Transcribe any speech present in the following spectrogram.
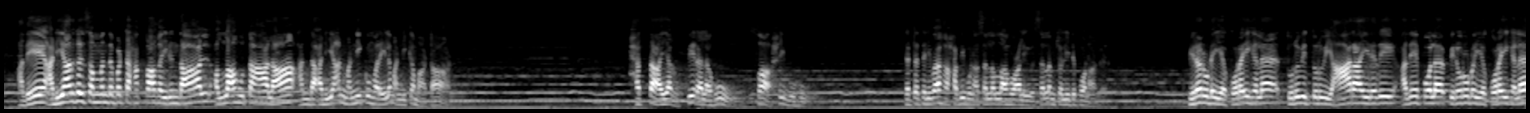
அதே அடியார்கள் சம்பந்தப்பட்ட ஹக்காக இருந்தால் அல்லாஹு தாலா அந்த அடியான் மன்னிக்கும் வரையில மன்னிக்க மாட்டான். திட்ட தெளிவாக ஹபீபுனா ஸல்லல்லாஹு அலி வசல்லம் சொல்லிட்டு போனாங்க. பிறருடைய குறைகளை துருவி துருவி ஆராயிறது அதே போல பிறருடைய குறைகளை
